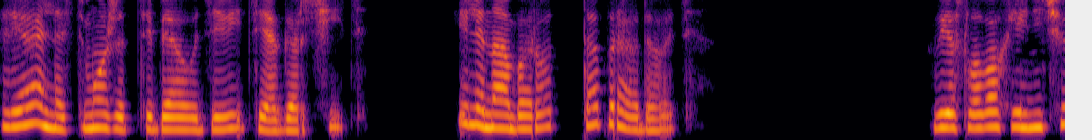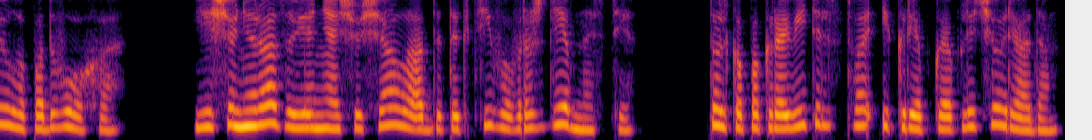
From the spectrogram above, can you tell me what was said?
Реальность может тебя удивить и огорчить. Или наоборот, обрадовать. В ее словах я не чуяла подвоха. Еще ни разу я не ощущала от детектива враждебности, только покровительство и крепкое плечо рядом.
